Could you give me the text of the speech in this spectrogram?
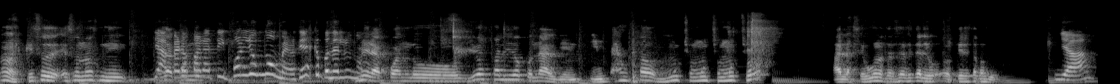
No, es que eso, eso no es ni. Ya, o sea, pero cuando- para ti, ponle un número, tienes que ponerle un número. Mira, cuando yo he salido con alguien y me ha gustado mucho, mucho, mucho, a la segunda o tercera cita le digo, "Oh, quiero estar contigo. Ya,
